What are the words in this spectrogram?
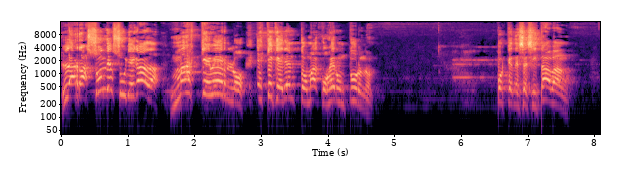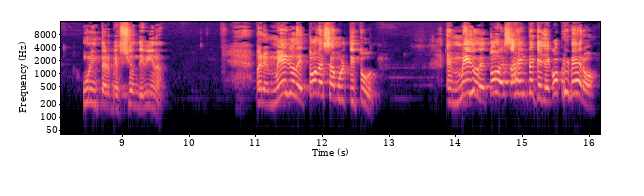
la razón de su llegada, más que verlo, es que querían tomar, coger un turno. Porque necesitaban una intervención divina. Pero en medio de toda esa multitud, en medio de toda esa gente que llegó primero,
